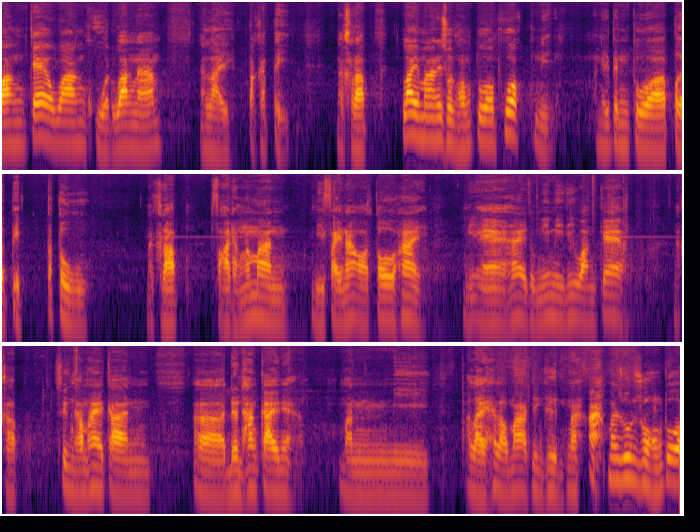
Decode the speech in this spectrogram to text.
วางแก้ววางขวดวางน้ำอะไรปกตินะครับ ไล่มาในส่วนของตัวพวกนี่อันนี้เป็นตัวเปิดปิดประตูนะครับ ฝาถังน้ำมัน มีไฟหน้าออโต้ให้ มีแอร์ให้ตรงนี้มีที่วางแก้วนะครับ ซึ่งทำให้การเดินทางไกลเนี่ยมันมีอะไรให้เรามากยิ่งขึ้นนะอะมาดูในส่วนของตัว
